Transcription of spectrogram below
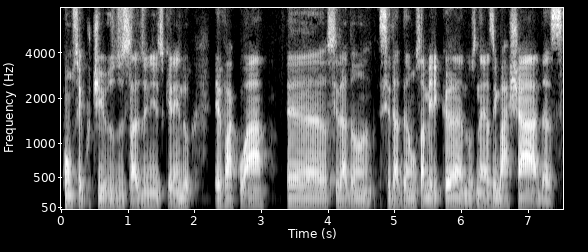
consecutivos dos Estados Unidos querendo evacuar é, cidadão, cidadãos americanos, né, as embaixadas,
